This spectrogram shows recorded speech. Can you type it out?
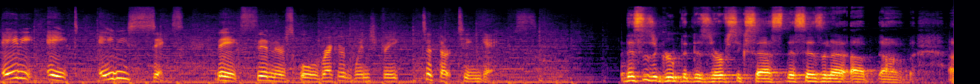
88 86. They extend their school record win streak to 13 games. This is a group that deserves success. This isn't a, a, a,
